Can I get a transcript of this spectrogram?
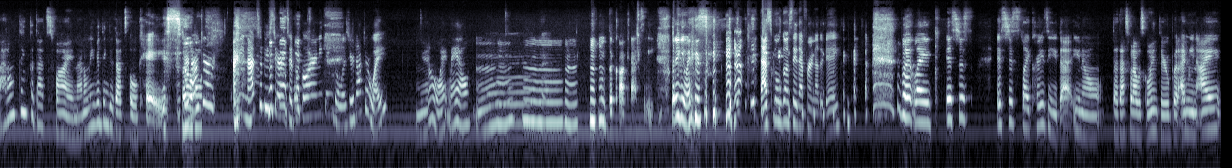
I don't think that that's fine. I don't even think that that's okay. So, your doctor i mean not to be stereotypical or anything but was your doctor white Yeah, white male. Mm-hmm. Mhm. the caucasity. But anyways, that's gonna, gonna say that for another day but like it's just it's just like crazy that, you know, that that's what I was going through. But I mean, I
